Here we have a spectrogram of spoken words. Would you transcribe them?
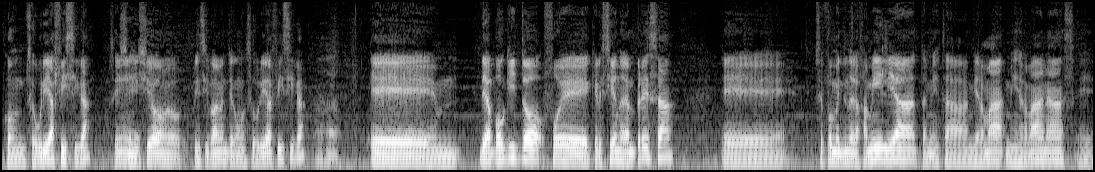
con seguridad física. ¿sí? Sí. Inició principalmente con seguridad física. ajá. De a poquito fue creciendo la empresa, se fue metiendo la familia, también está mi herma, mis hermanas, eh,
